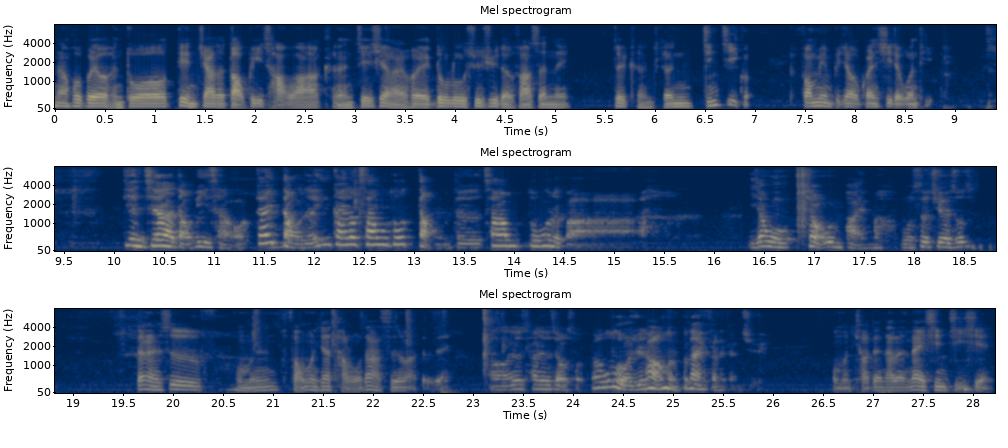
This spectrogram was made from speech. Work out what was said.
那会不会有很多店家的倒闭潮啊？可能接下来会陆陆续续的发生呢？这可能跟经济关方面比较有关系的问题。店家的倒闭潮，该倒的应该都差不多倒的差不多了吧？你要我叫我问牌吗？我是觉得说，当然是我们访问一下塔罗大师嘛，对不对？啊，因为他就叫我抽，那我觉得他好像很不耐烦的感觉。我们挑战他的耐心极限。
